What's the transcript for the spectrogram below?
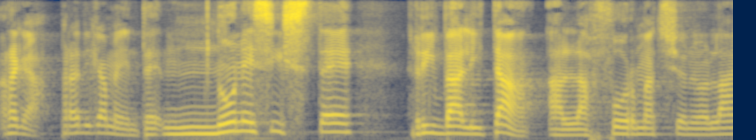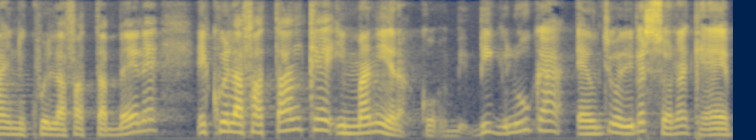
raga, praticamente non esiste rivalità alla formazione online, quella fatta bene e quella fatta anche in maniera. Big Luca è un tipo di persona che è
